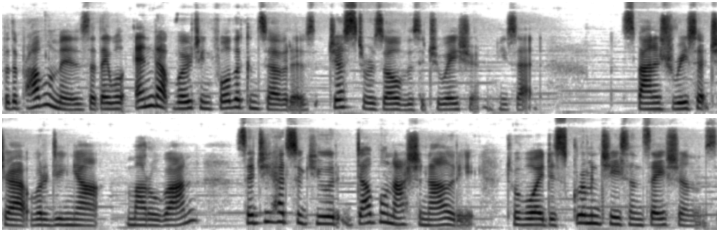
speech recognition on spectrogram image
but the problem is that they will end up voting for the Conservatives just to resolve the situation, he said. Spanish researcher Virginia Marugan said she had secured double nationality to avoid discriminatory sensations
